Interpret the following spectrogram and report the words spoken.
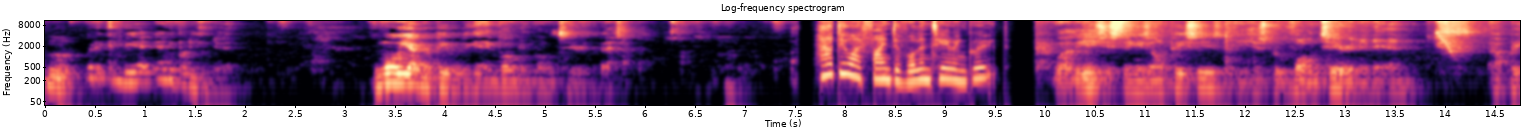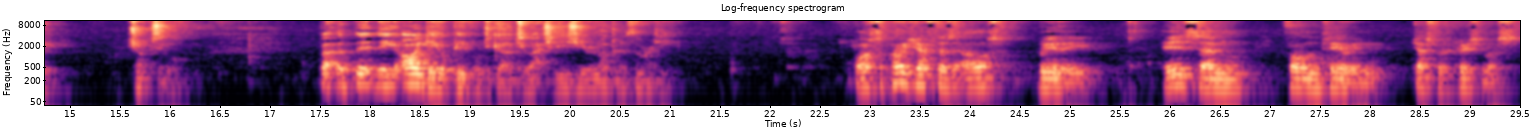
Hmm. But it can be anybody can do it. The more younger people to get involved in volunteering, the better. How do I find a volunteering group? Well, the easiest thing is on a PC, isn't it? You just put volunteering in it and up it chucks it all. But the, the, the ideal people to go to actually is your local authority. Well, I suppose you have to ask, really, is um, volunteering just for Christmas?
